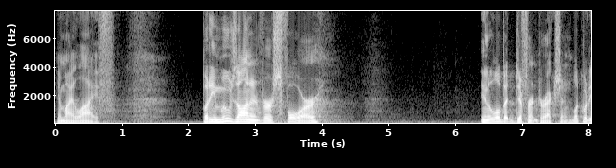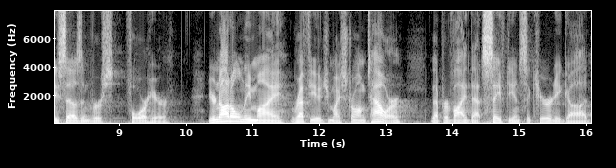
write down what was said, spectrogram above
in my life. But he moves on in verse 4 in a little bit different direction. Look what he says in verse 4 here. You're not only my refuge, my strong tower that provide that safety and security, God,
